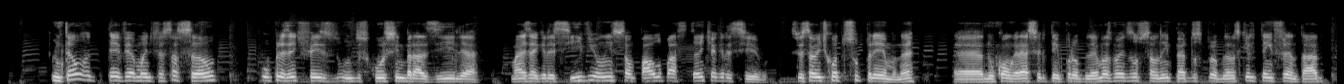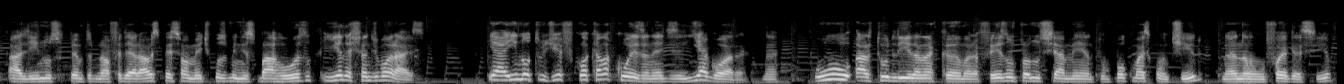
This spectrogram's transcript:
Então, teve a manifestação. O presidente fez um discurso em Brasília mais agressivo e um em São Paulo bastante agressivo, especialmente contra o Supremo, né? É, no Congresso ele tem problemas, mas não são nem perto dos problemas que ele tem enfrentado ali no Supremo Tribunal Federal, especialmente com os ministros Barroso e Alexandre de Moraes. E aí no outro dia ficou aquela coisa, né? Dizer, e agora? Né? O Arthur Lira na Câmara fez um pronunciamento um pouco mais contido, né? não foi agressivo.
